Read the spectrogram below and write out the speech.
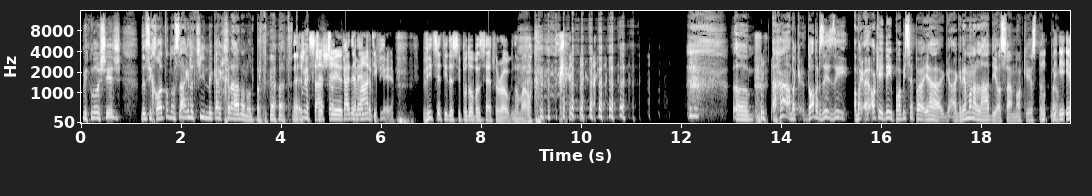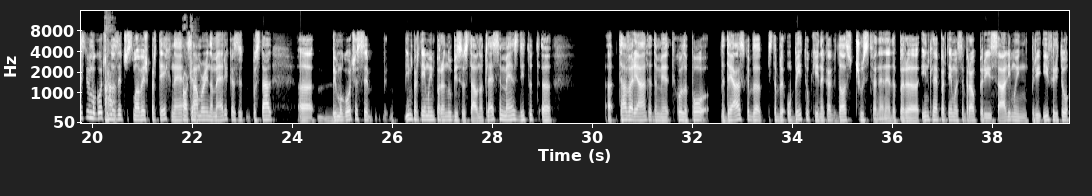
mi je pa všeč da si hotel na vsak način nekaj hrano odprti. Če, če je kaj tematike. Vice ti, da si podoben Seth Rogen, malo. Um, aha, ampak dobro, zdaj, zdaj ampak, okay, dej, pa bi se pa, ja, gremo na ladjo sam. No, jaz, tam... jaz bi mogoče, da zdaj, če smo več pri teh, ne, okay. Summer in America, postali, uh, bi mogoče se in pri tem, in pri Anubisu ostal. No, tle se meni zdi tudi uh, uh, ta varianta, da mi je tako lepo. Da dejansko bila, sta bile obe tukaj nekako dosti čustvene. Ne? Pr, in tle pri tem, se pravi pri Salimu in pri Ifritu,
